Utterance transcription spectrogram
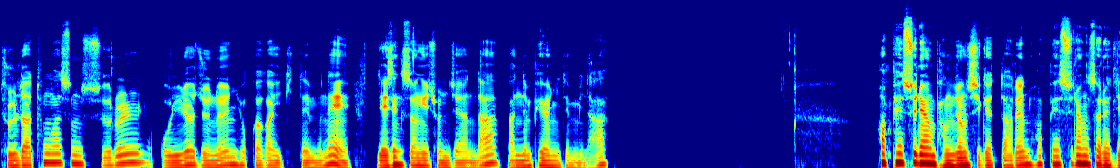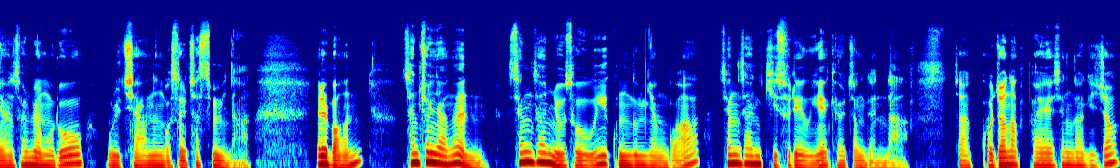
둘 다 통화 승수를 올려주는 효과가 있기 때문에 내생성이 존재한다. 맞는 표현이 됩니다. 화폐 수량 방정식에 따른 화폐 수량설에 대한 설명으로 옳지 않은 것을 찾습니다. 1번 산출량은 생산 요소의 공급량과 생산 기술에 의해 결정된다. 자 고전학파의 생각이죠.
